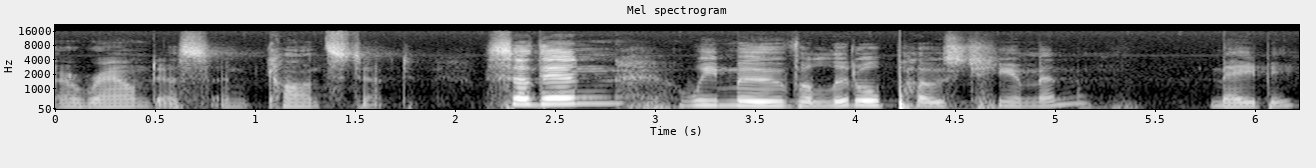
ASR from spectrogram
around us and constant. So then we move a little post human, maybe.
